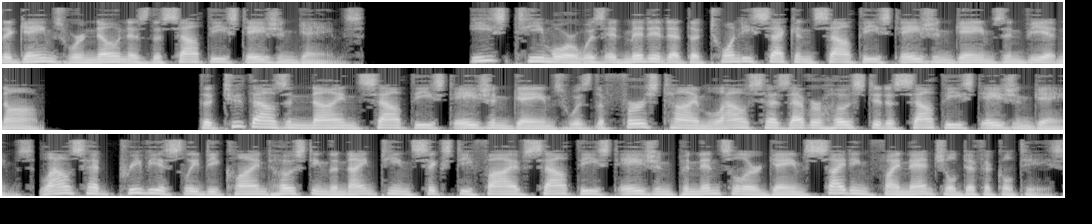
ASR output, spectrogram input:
the Games were known as the Southeast Asian Games. East Timor was admitted at the 22nd Southeast Asian Games in Vietnam. The 2009 Southeast Asian Games was the first time Laos has ever hosted a Southeast Asian Games Laos had previously declined hosting the 1965 Southeast Asian Peninsular Games citing financial difficulties.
